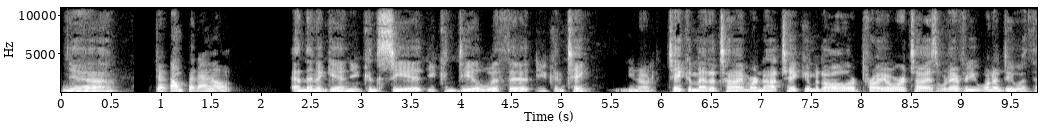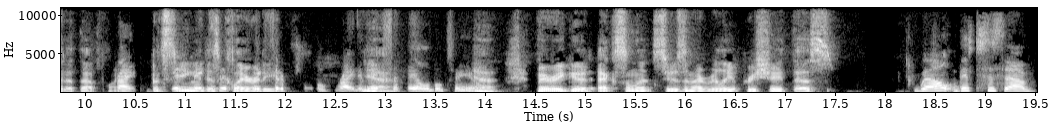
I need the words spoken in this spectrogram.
Yeah. Dump it out. And then again, you can see it, you can deal with it, you can take, you know, take them at a time or not take them at all or prioritize whatever you want to do with it at that point. Right. But seeing it, it as clarity. It right. It yeah. makes it available to you. Yeah. Very good. Excellent, Susan. I really appreciate this. Well, this is um,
